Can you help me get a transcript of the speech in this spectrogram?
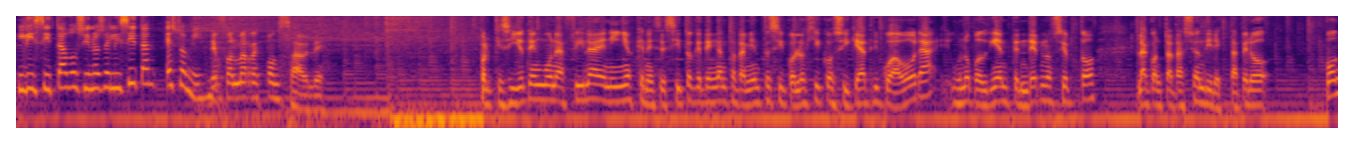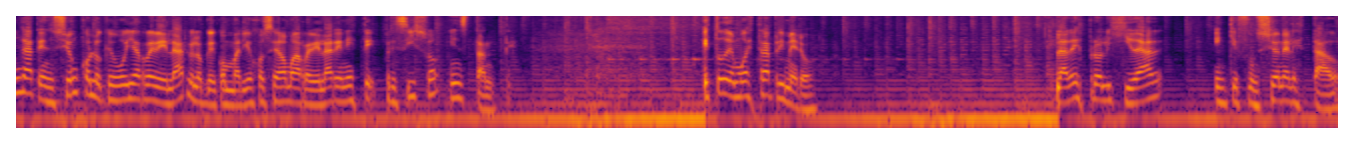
licitados y no se licitan, eso mismo. De forma responsable. Porque si yo tengo una fila de niños que necesito que tengan tratamiento psicológico psiquiátrico ahora, uno podría entender, ¿no es cierto?, la contratación directa. Pero ponga atención con lo que voy a revelar, lo que con María José vamos a revelar en este preciso instante. Esto demuestra primero la desprolijidad en que funciona el Estado.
